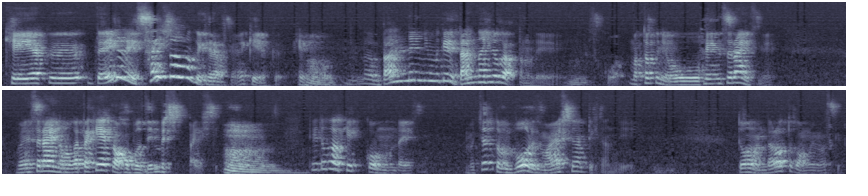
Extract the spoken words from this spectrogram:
契約、で LA 最初はうまくいってたんですよね、契約。結構。だから晩年に向けてだんだんひどかったので、うんそこは。まあ、特にオフェンスラインですね。オフェンスラインの大型契約はほぼ全部失敗してる。うんっていうところが結構問題ですね。まあちょっとボールズも怪しくなってきたんで、どうなんだろうとか思いますけど。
